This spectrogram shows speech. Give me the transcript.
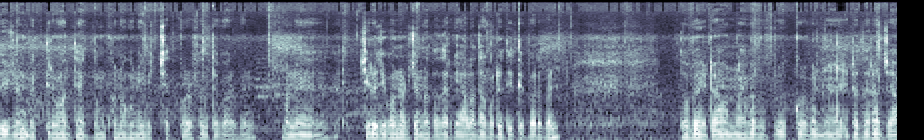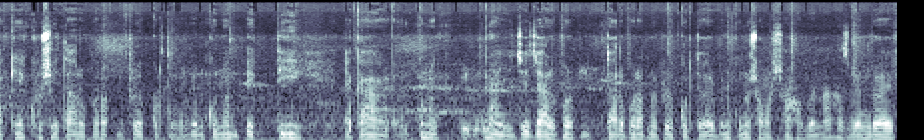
দুইজন ব্যক্তির মধ্যে একদম খুনোখুনি বিচ্ছেদ করে ফেলতে পারবেন। মানে চিরজীবনের জন্য তাদেরকে আলাদা করে দিতে পারবেন। তবে এটা অন্যায়ভাবে প্রয়োগ করবেন না। এটা তারা যাকে খুশি তার উপর আপনি প্রয়োগ করতে পারবেন। কোনো ব্যক্তি একা, কোনো নাই যে যার উপর, তার উপর আপনি প্রয়োগ করতে পারবেন। কোনো সমস্যা হবে না। হাজব্যান্ড ওয়াইফ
